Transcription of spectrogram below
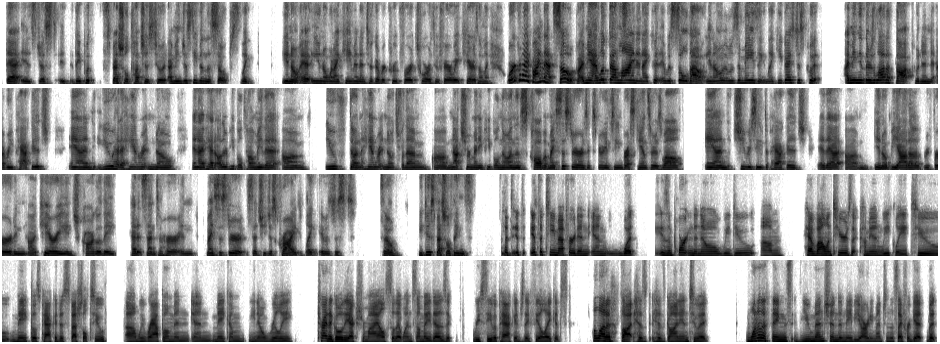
that is just it, they put special touches to it. I mean just even the soaps like you know, eh, you know, when I came in and took a recruit for a tour through Fairway Cares, I'm like, where could I find that soap? I mean, I looked online and I could, it was sold out, you know, it was amazing. Like you guys just put, I mean, there's a lot of thought put into every package. And you had a handwritten note. And I've had other people tell me that um, you've done handwritten notes for them. Um, not sure many people know on this call, but my sister is experiencing breast cancer as well. And she received a package that um, you know Beata referred and uh, Carrie in Chicago they had it sent to her and my sister said she just cried like it was just so you do special things. It's it's, it's a team effort and and what is important to know we do um, have volunteers that come in weekly to make those packages special too. Um, we wrap them and and make them you know really try to go the extra mile so that when somebody does receive a package they feel like it's a lot of thought has has gone into it. One of the things you mentioned and maybe you already mentioned this i forget but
